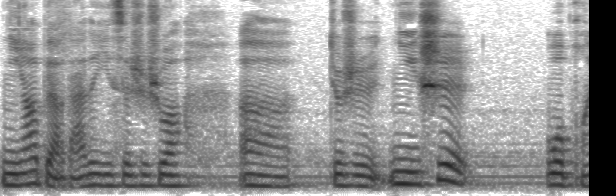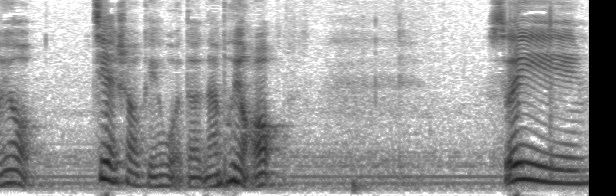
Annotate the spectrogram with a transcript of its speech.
你要表达的意思是说，呃，就是你是我朋友介绍给我的男朋友。所以，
